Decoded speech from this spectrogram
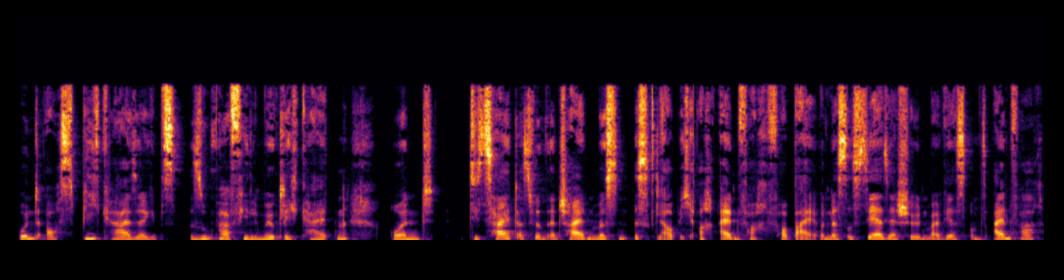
und auch Speaker. Also da gibt's super viele Möglichkeiten. Und die Zeit, dass wir uns entscheiden müssen, ist, glaube ich, auch einfach vorbei. Und das ist sehr, sehr schön, weil wir es uns einfach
